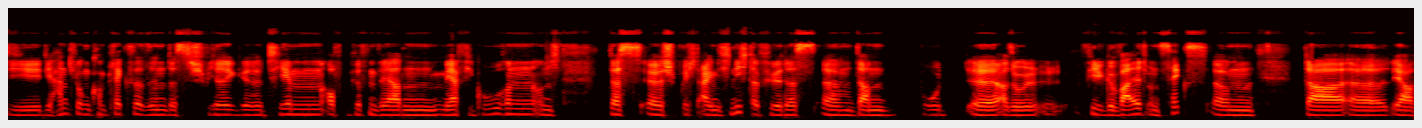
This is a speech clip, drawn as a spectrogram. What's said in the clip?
die, die Handlungen komplexer sind, dass schwierigere Themen aufgegriffen werden, mehr Figuren und das äh, spricht eigentlich nicht dafür, dass ähm, dann äh, also viel Gewalt und Sex ähm, da äh, ja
